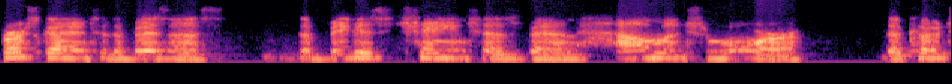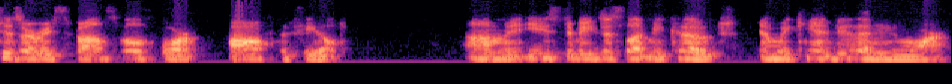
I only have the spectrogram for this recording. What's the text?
first got into the business, the biggest change has been how much more the coaches are responsible for off the field. Um, it used to be just let me coach, and we can't do that anymore.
